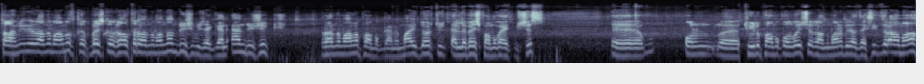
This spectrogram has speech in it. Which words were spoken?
Tahmini randımanımız 45-46 randımandan düşmeyecek. Yani en düşük randımanlı pamuk. Yani May 455 pamuğa ekmişiz. Ee, onun e, tüylü pamuk olduğu için randımanı biraz eksiktir ama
